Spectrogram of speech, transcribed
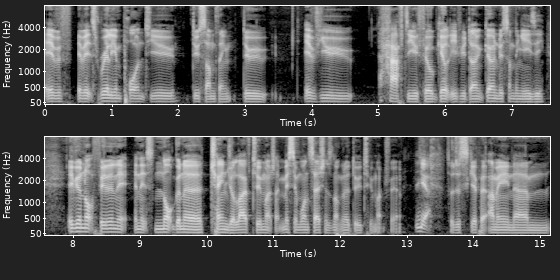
if if it's really important to you, do something. Do if you have to, you feel guilty if you don't go and do something easy. If you're not feeling it and it's not gonna change your life too much, like missing one session is not gonna do too much for you. Yeah. So just skip it. I mean, um,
